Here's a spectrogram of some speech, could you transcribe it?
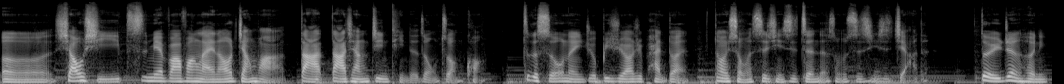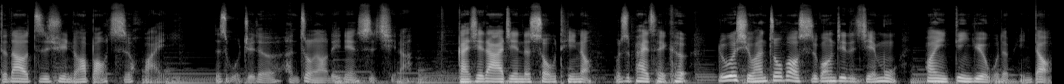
呃消息四面八方来，然后讲法大大相径庭的这种状况。这个时候呢，你就必须要去判断到底什么事情是真的，什么事情是假的。对于任何你得到的资讯，都要保持怀疑，这是我觉得很重要的一件事情啦。感谢大家今天的收听哦，我是派翠克。如果喜欢周报时光机的节目，欢迎订阅我的频道，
